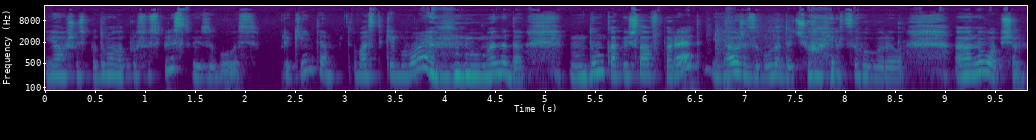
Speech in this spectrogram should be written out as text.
Я щось подумала про суспільство і забулась. Прикиньте, у вас таке буває? У мене да. Думка пішла вперед, і я вже забула, до чого я це говорила. Е, ну, в общем,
